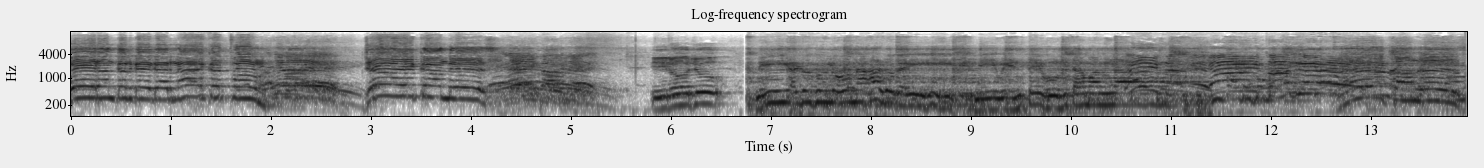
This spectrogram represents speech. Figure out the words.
కోరం కనకయ్య గారి నాయకత్వం! జై కాంగ్రెస్! ఈ రోజు నీ అడుగులోన అడుగై నీ వెంటే ఉంటామన్నా. జై కాంగ్రెస్!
